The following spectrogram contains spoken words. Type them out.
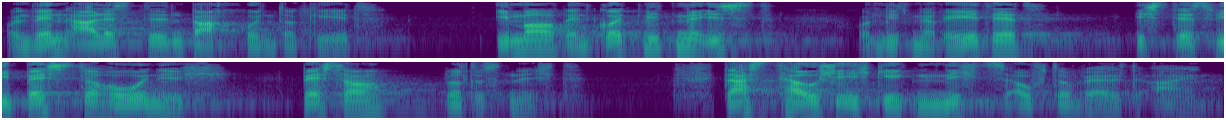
Und wenn alles den Bach runtergeht. Immer, wenn Gott mit mir ist und mit mir redet, ist es wie bester Honig. Besser wird es nicht. Das tausche ich gegen nichts auf der Welt ein.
